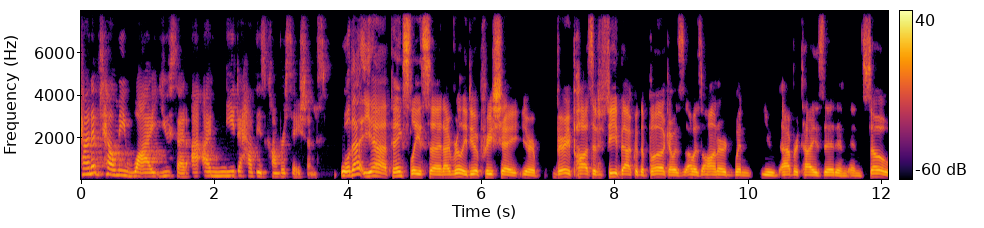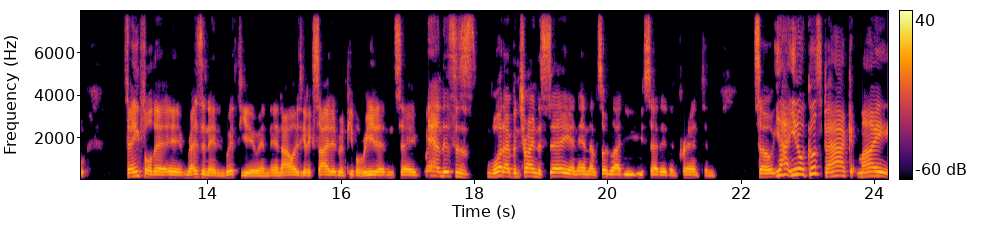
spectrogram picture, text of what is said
kind of tell me why you said I, I need to have these conversations. Well, that yeah, thanks, Lisa, and I really do appreciate your very positive feedback with the book. I was I was honored when you advertised it, and and so thankful that it resonated with you. And and I always get excited when people read it and say, "Man, this is what I've been trying to say," and and I'm so glad you you said it in print. And so yeah, you know, it goes back my.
